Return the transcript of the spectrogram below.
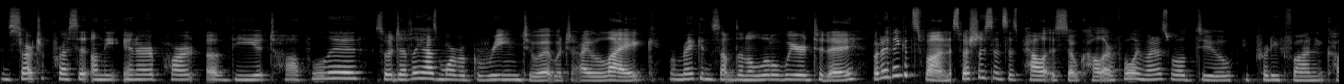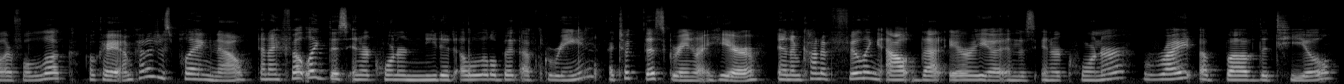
and start to press it on the inner part of the top lid. So it definitely has more of a green to it, which I like. We're making something a little weird today, but I think it's fun, especially since this palette is so colorful. We might as well do a pretty fun, colorful look. Okay, I'm kind of just playing now, and I felt like this inner corner needed a little bit of green. I took this green right here, and I'm kind of filling out that area in this inner corner right above the teal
